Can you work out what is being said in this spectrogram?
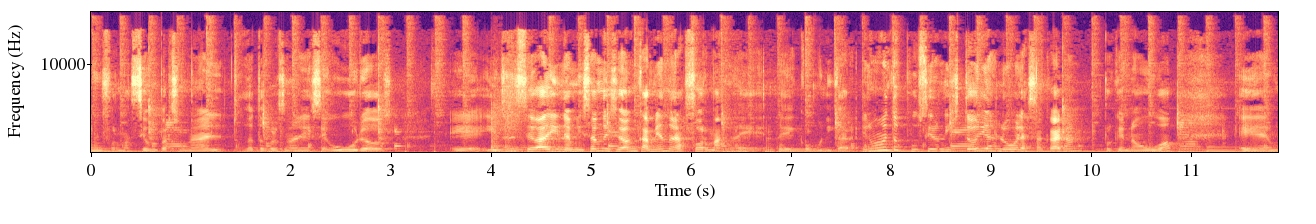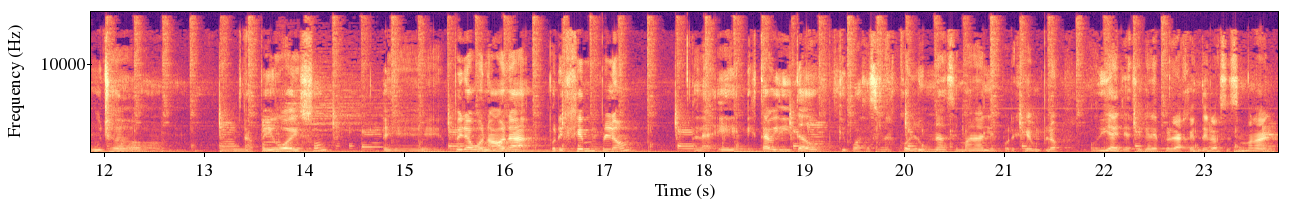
información personal, tus datos personales seguros. Eh, y entonces se va dinamizando y se van cambiando las formas de, comunicar. En un momento pusieron historias, luego las sacaron porque no hubo eh, mucho apego a eso. Eh, pero bueno, ahora, por ejemplo, está habilitado que puedas hacer unas columnas semanales, por ejemplo, o diarias si querés, pero la gente lo hace semanal.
